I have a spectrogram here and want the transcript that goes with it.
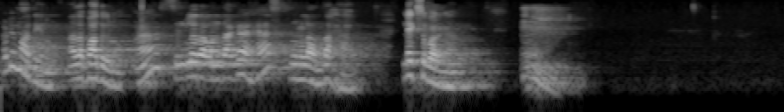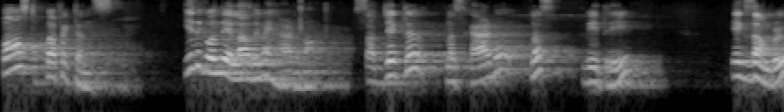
அப்படி மாற்றிக்கணும் அதை பார்த்துக்கணும். சிங்குலராக வந்தாக்க ஹேஸ் ப்ளூரலாக வந்தால் ஹாவ் நெக்ஸ்ட் பாருங்க. பாஸ்ட் பர்ஃபெக்டன்ஸ் இதுக்கு வந்து எல்லாத்துக்குமே ஹேடு தான். Subject plus had plus V three example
